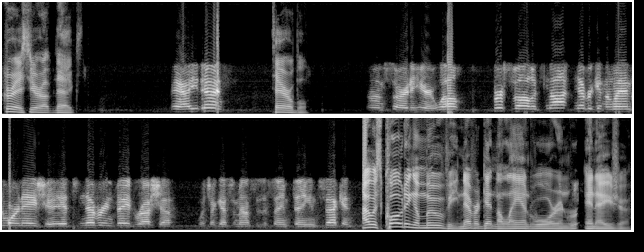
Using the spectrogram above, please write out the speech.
Chris, you're up next. Hey, how you doing? Terrible. I'm sorry to hear it. Well, first of all, it's not never getting a land war in Asia. It's never invade Russia, which I guess amounts to the same thing. And second, I was quoting a movie, Never Getting a Land War in in Asia.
